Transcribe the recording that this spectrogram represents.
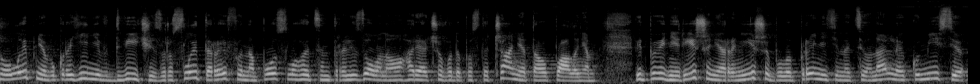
1 липня в Україні вдвічі зросли тарифи на послуги централізованого гарячого водопостачання та опалення. Відповідні рішення раніше були прийняті національною комісією,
